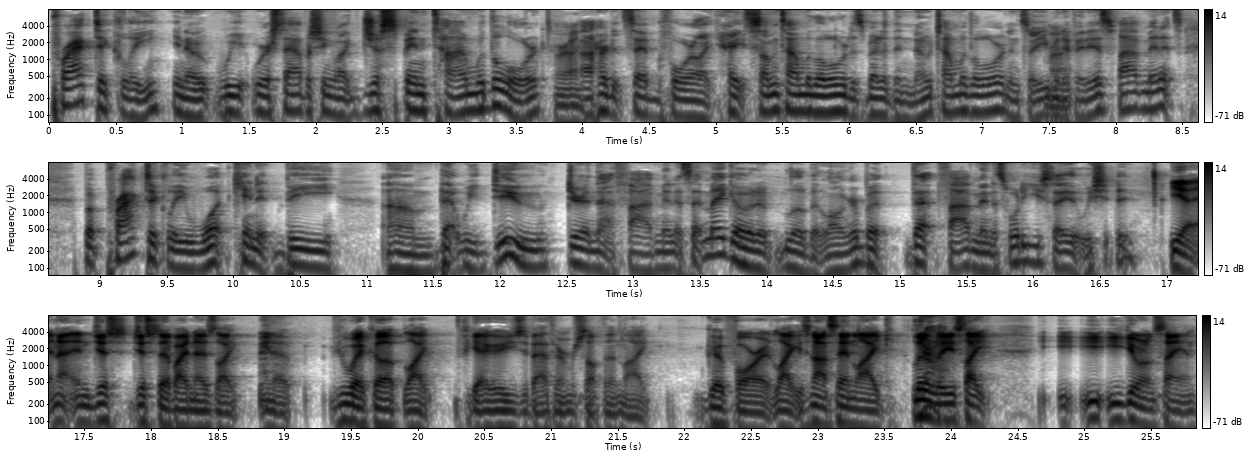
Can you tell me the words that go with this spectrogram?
practically, you know, we, we're establishing like just spend time with the Lord. Right. I heard it said before, like, hey, some time with the Lord is better than no time with the Lord. And so even right. if it is five minutes, but practically, what can it be um, that we do during that five minutes? That may go to a little bit longer, but that five minutes, what do you say that we should do? Yeah, and and just just so everybody knows, like you know, if you wake up, like if you gotta go use the bathroom or something, like go for it. Like it's not saying like literally. It's like you, you, get what I'm saying.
